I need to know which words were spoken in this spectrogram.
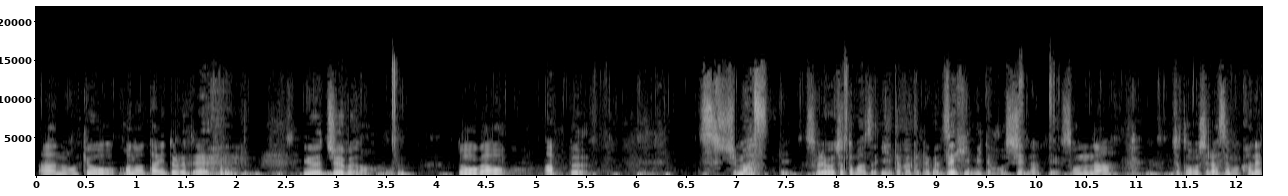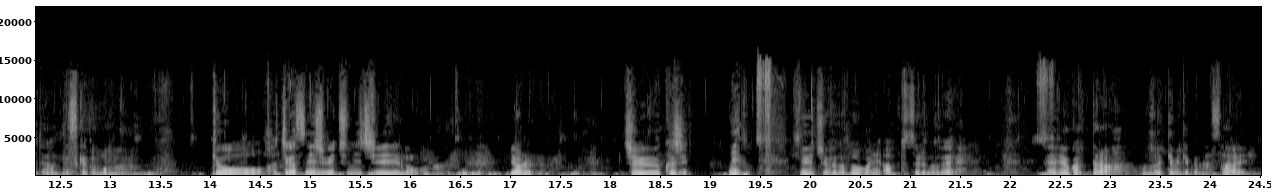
あの、今日このタイトルで YouTube の動画をアップしますっていう、それをちょっとまず言いたかったというか、ぜひ見てほしいなっていう、そんな、ちょっとお知らせも兼ねてなんですけども、今日8月21日の夜19時に YouTube の動画にアップするので、えー、よかったら覗いてみてください。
